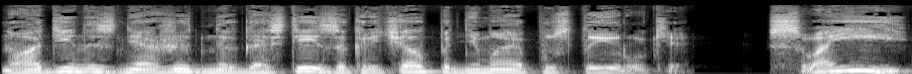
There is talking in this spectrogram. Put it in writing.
Но один из неожиданных гостей закричал, поднимая пустые руки. «Свои!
